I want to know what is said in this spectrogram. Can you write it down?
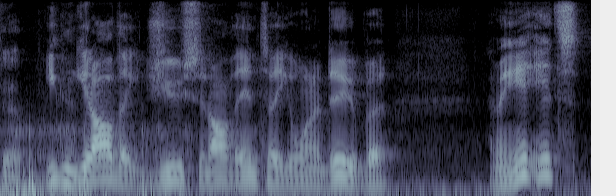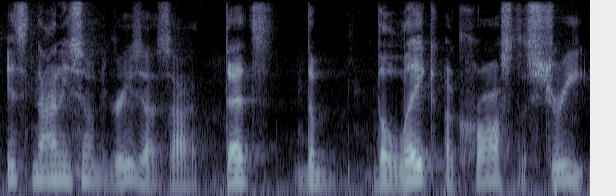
Yeah. You can get all the juice and all the intel you want to do, but I mean, it, it's it's ninety something degrees outside. That's the the lake across the street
